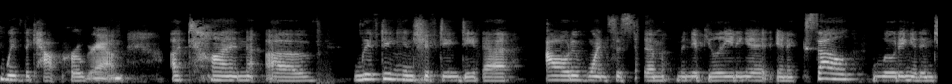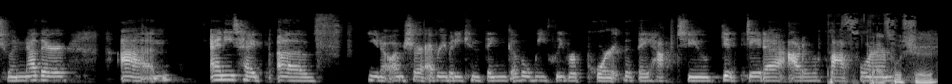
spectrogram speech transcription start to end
with the CAP program, a ton of lifting and shifting data out of one system, manipulating it in Excel, loading it into another. Um, any type of, you know, I'm sure everybody can think of a weekly report that they have to get data out of a platform. That's for sure.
